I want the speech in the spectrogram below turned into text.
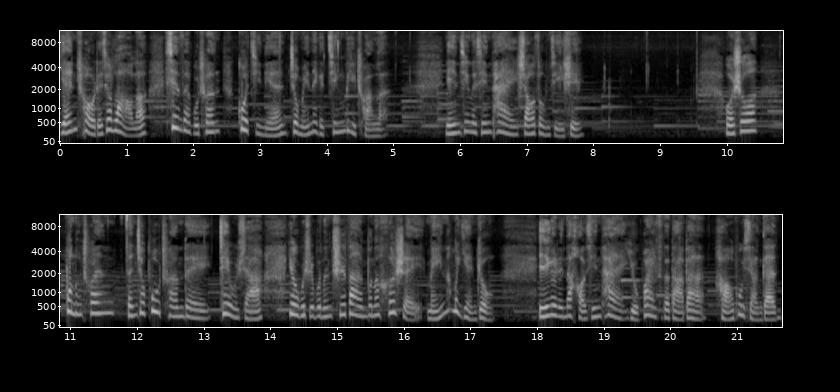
眼瞅着就老了，现在不穿，过几年就没那个精力穿了。年轻的心态稍纵即逝。我说。不能穿，咱就不穿呗，这有啥？又不是不能吃饭，不能喝水，没那么严重。一个人的好心态与外在的打扮毫不相干。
